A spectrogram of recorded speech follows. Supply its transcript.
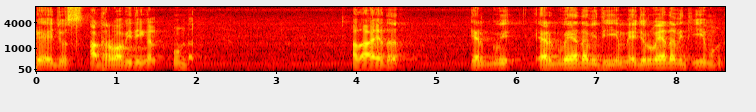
യജുസ് അഥർവ വിധികൾ ഉണ്ട്. അതായത് എർഗ്വി എർഗ്വേദ വിധിയും യജുർവേദ വിധിയുമുണ്ട്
